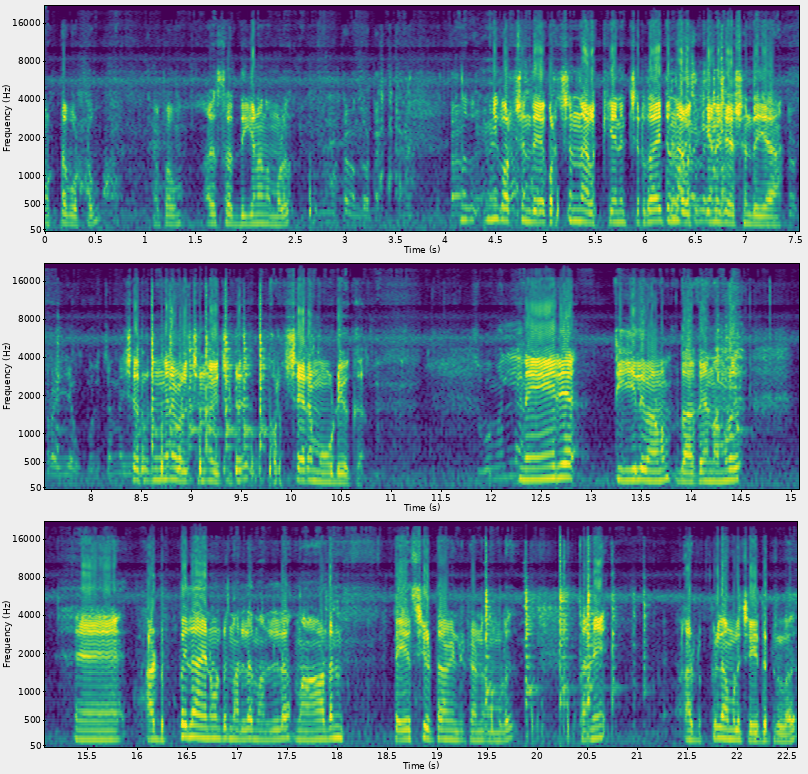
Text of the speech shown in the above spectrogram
മുട്ട പൊട്ടും. അപ്പം അത് ശ്രദ്ധിക്കണം നമ്മൾ ഇനി കുറച്ച് എന്ത് ചെയ്യുക കുറച്ചൊന്ന് ഇളക്കിയതിന് ചെറുതായിട്ടൊന്ന് ഇളക്കിയതിന് ശേഷം എന്ത് ചെയ്യുക ചെറുങ്ങനെ വെളിച്ചെണ്ണ വെച്ചിട്ട് കുറച്ച് നേരം മൂടി വെക്കുക. നേരെ തീയിൽ വേണം ഇതാക്കാൻ. നമ്മൾ അടുപ്പിലായതുകൊണ്ട് നല്ല നല്ല നാടൻ ടേസ്റ്റ് കിട്ടാൻ വേണ്ടിയിട്ടാണ് നമ്മൾ തനി അടുപ്പിൽ നമ്മൾ ചെയ്തിട്ടുള്ളത്.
